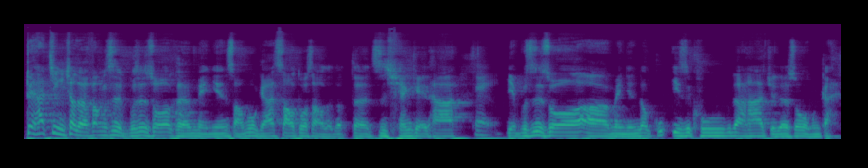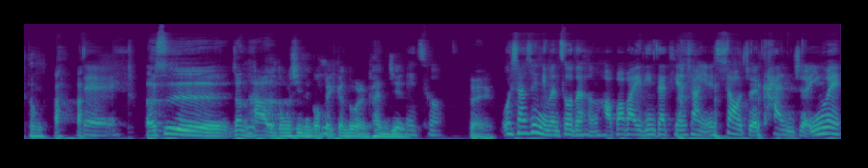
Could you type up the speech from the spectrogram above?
对他尽孝的方式，不是说可能每年扫墓给他烧多少的的纸钱给他，对也不是说呃每年都哭一直哭让他觉得说我们感动他，对，而是让他的东西能够被更多人看见。没错。对，我相信你们做的很好，爸爸一定在天上也笑着看着，因为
